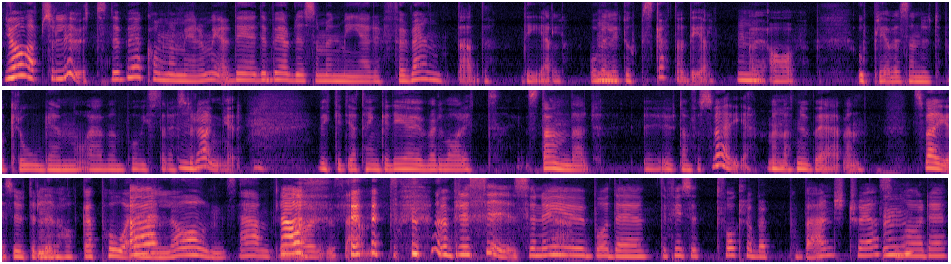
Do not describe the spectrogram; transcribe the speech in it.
Ja, absolut. Det börjar komma mer och mer. Det, det börjar bli som en mer förväntad del och väldigt uppskattad del eh, av upplevelsen ute på krogen och även på vissa restauranger. Vilket jag tänker, det har ju väl varit standard utanför Sverige. Men att nu börjar även Sveriges uteliv haka på det här långsamt, Ja. långsamt. Men precis, för nu är ju både... Det finns ju två klubbar på Berns tror jag som har det.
